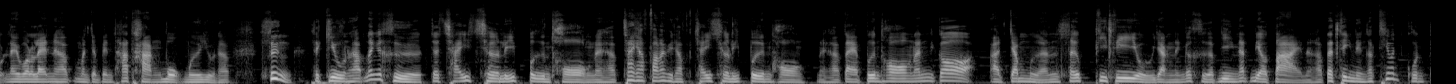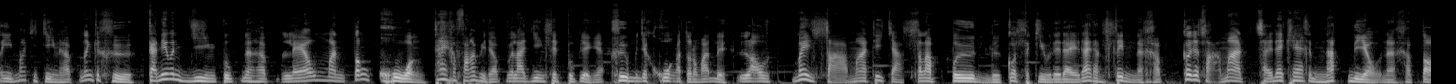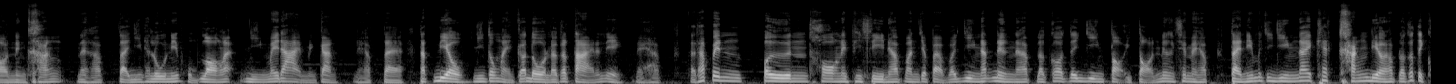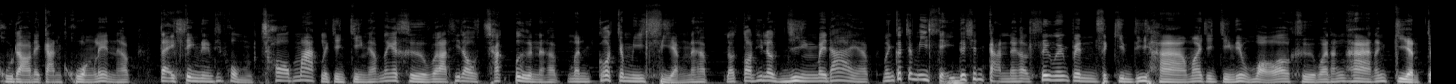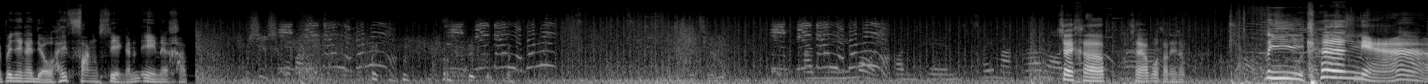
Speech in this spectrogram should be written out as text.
ใน Valorant นะครับ มันจะเป็นท่าทางโบกมืออยู่นะครับ ซึ่งสกิลนะครับนั่นก็คือจะใช้เชอร์รี่ปืนทองนะครับ ใช่ครับฟังไม่ผิดครับใช้ชอร์รี่ปืนทองนะครับแต่ปืนทองนั้นก็อาจจะเหมือนเซิร์ฟพีซีอยู่อย่างหนึ่งก็คือยิงนัดเดียวตายนะครับแต่สิ่งหนึ่งครับที่มันกวนตีนมากจริงๆนะครับนั่นก็คือการที่มันยิงปุ๊บนะครับแล้วมันต้องควงใช่ครับฟังไม่ผิดครับเวลายิงเสร็จปุ๊บอย่างเงี้ยคือมันจะควงอัตโนมัติเลย เราไม่สามารถที่จะสลับปืนหรือกดสกิลใดๆได้ทั้งสิ้นนะครับก็จะสามารถใช้ได้แค่นัดเดียวนะครับต่อหนึ่งครั้งนะครับแต่ยิงทะลุนี้ผมลองแล้วยิงไม่ได้เหมือนกันนะครับแต่นัดเดียวยิงตรงไหนก็โดนแล้วก็ตายนั่นเองนะครับแต่ถ้าเป็นปืนทองใน PC นะครับมันจะแบบว่ายิงนัดหนึ่งนะครับแล้วก็ได้ยิงต่ออีกต่อเนื่องใช่ไหมครับแต่นี้มันจะยิงได้แค่ครั้งเดียวครับแล้วก็ติดคูดาวในการควงเล่นนะครับแต่อีกสิ่งหนึ่งที่ผมชอบมากเลยจริงๆนะครับนั่นก็คือเวลาที่เราชักปืนนะครับมันก็จะมีเสียงนะครับแล้วตอนที่เรายิงไม่ได้ครับมันก็จะมีเสียงด้วยเช่นกันนะครับซึ่งมันเป็นสกินที่ฮามากจริง ๆ ที่ผมบอกว่าคือมาทั้งฮาทั้งเกียนจะเป็นยังไงเดี๋ยวให้ฟังเสียงกันนั่นเองนะครับ อันนี้โหมดคอนเทนต์ใช่มาห้าร้อยใช่ครับ ใช่ครับบอกกันเลยครับ นี่แข้งเนี่ย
